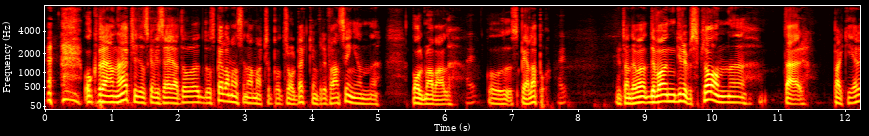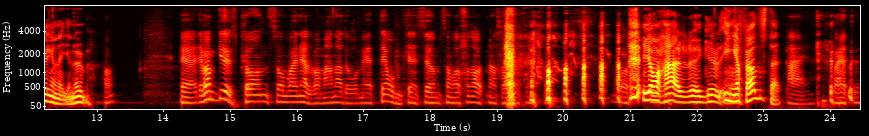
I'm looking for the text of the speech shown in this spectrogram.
och på den här tiden ska vi säga då, då spelar man sina matcher på Trollbäcken för det fanns ingen bollmravall att spela på. Nej. Utan det var, det var en grusplan eh, där parkeringen ligger nu. Eh, Det var en grusplan som var en elvamanna då med ett omklädningsrum som var från 1800-talet. Och, Ja, eh, herregud, inga fönster. Nej, vad hette det?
